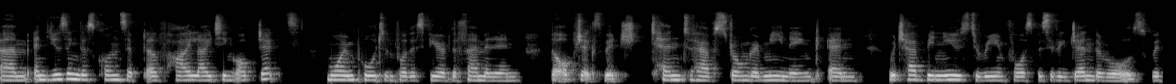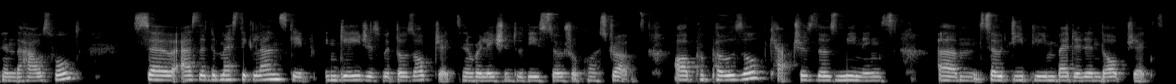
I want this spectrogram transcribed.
um, and using this concept of highlighting objects more important for the sphere of the feminine, the objects which tend to have stronger meaning and which have been used to reinforce specific gender roles within the household. So, as the domestic landscape engages with those objects in relation to these social constructs, our proposal captures those meanings um, so deeply embedded in the objects,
